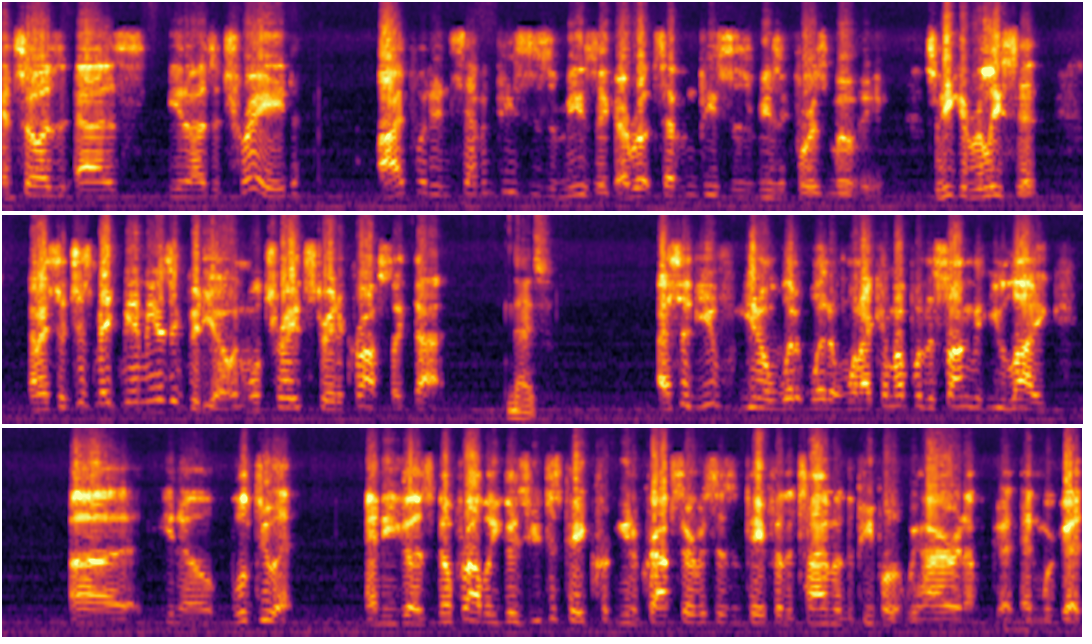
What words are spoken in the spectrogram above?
And so, as as you know, as a trade, I put in seven pieces of music. I wrote seven pieces of music for his movie, so he could release it. And I said, just make me a music video, and we'll trade straight across like that. Nice. I said, you've, you know, when, when, when I come up with a song that you like, uh, you know, we'll do it. And he goes, no problem. He goes, you just pay, you know, craft services and pay for the time of the people that we hire, and I'm good, and we're good.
